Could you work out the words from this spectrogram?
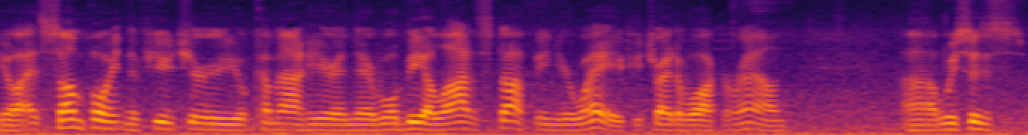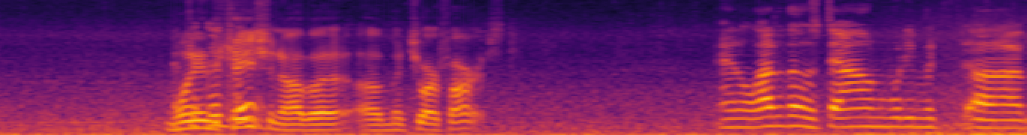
you know, at some point in the future, you'll come out here and there will be a lot of stuff in your way if you try to walk around, uh, which is That's one indication thing. of a, a mature forest. And a lot of those down woody, uh,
